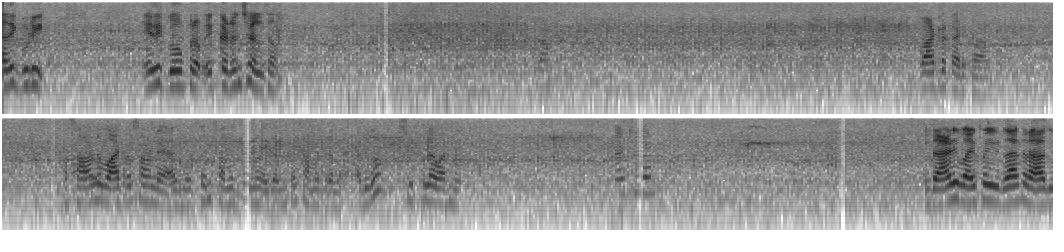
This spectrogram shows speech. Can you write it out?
అది గుడి. ఇది గోపురం. ఇక్కడ నుంచి వెళ్తాం. వాటర్ కాడికా. ఆ సౌండ్ వాటర్ సౌండ్ అది మొత్తం సముద్రమే ఇదంతా సముద్రమే. అదిగో షిప్పులు అవన్నీ డాడీ వైఫై దాకా రాదు.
